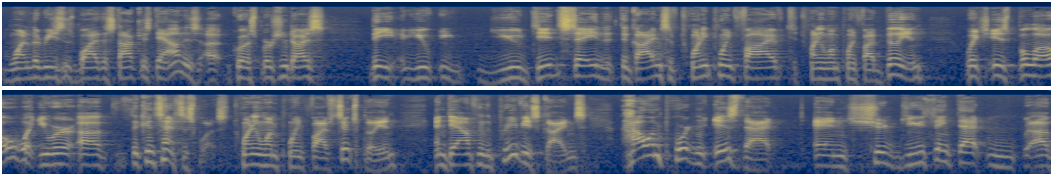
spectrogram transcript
One of the reasons why the stock is down is uh, gross merchandise. The you, you you did say that the guidance of 20.5 to 21.5 billion, which is below what you were uh, the consensus was 21.56 billion, and down from the previous guidance. How important is that? And should do you think that uh,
